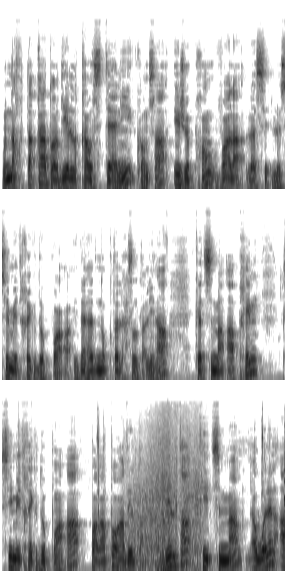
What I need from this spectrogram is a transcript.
وناخذ تقاطع ديال القوس الثاني comme ça et je prends voilà le symétrique du point A اذا هذه النقطة اللي حصلت عليها كتسمى A prime symétrique du point A par rapport à Delta دلتا كيتسمى اولا A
